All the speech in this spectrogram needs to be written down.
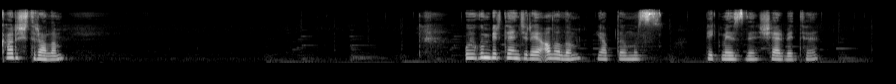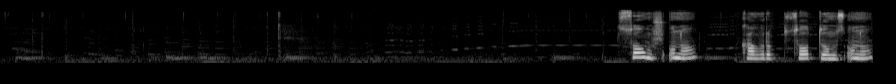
Karıştıralım. Uygun bir tencereye alalım yaptığımız pekmezli şerbeti. Soğumuş unu kavurup soğuttuğumuz unu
